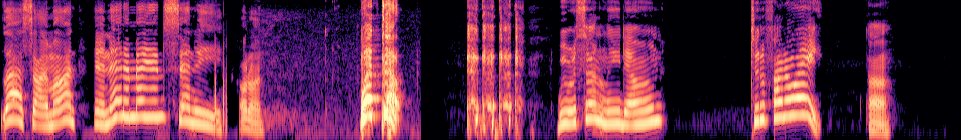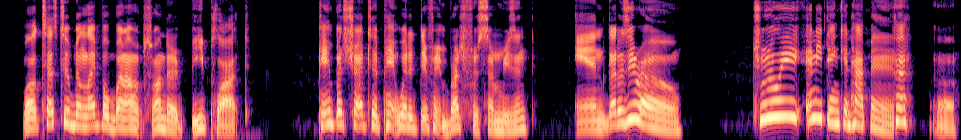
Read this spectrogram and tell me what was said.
Last time on Inanimate Insanity. Hold on. What the? we were suddenly down to the final eight. Huh. Well, test tube and light bulb went out their B plot. Paintbrush tried to paint with a different brush for some reason and got a zero. Truly, anything can happen. Huh. uh.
